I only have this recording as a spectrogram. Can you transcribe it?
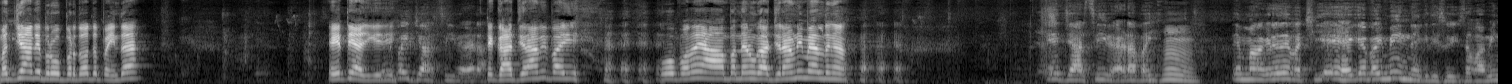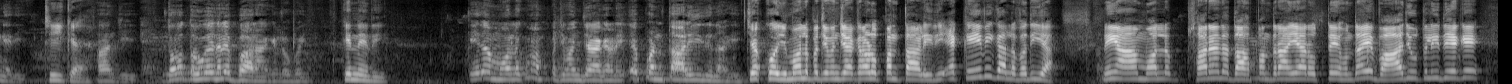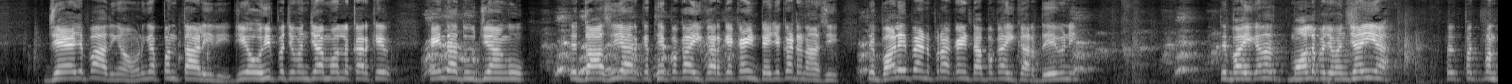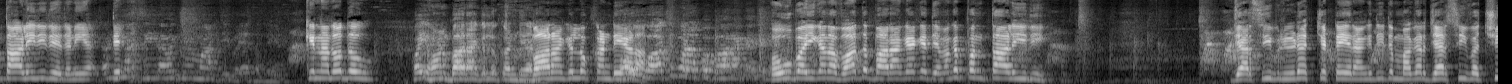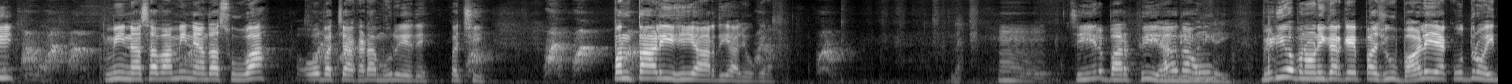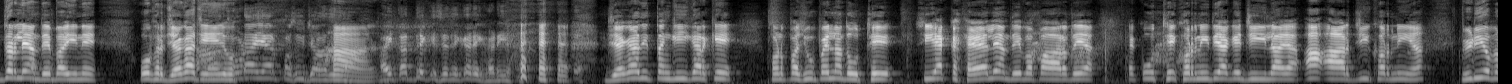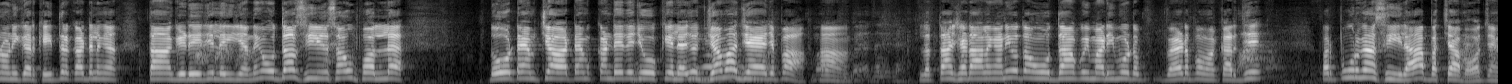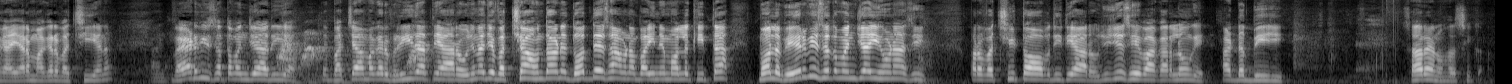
ਮੱਝਾਂ ਦੇ ਬਰੋਬਰ ਦੁੱਧ ਪੈਂਦਾ। ਇਹ ਤੇ ਆ ਜੀ। ਜੀ ਬਈ ਜਰਸੀ ਵੈੜਾ ਤੇ ਗਾਜਰਾਂ ਵੀ ਬਾਈ ਉਹ ਪਤਾ ਆਮ ਬੰਦੇ ਨੂੰ ਗਾਜਰਾਂ ਵੀ ਨਹੀਂ ਮਿਲਦੀਆਂ। ਇਹ ਜਰਸੀ ਵੈੜਾ ਬਾਈ ਹੂੰ। ਤੇ ਮਗਰੇ ਦੇ ਵੱਛੀ ਇਹ ਹੈਗੇ ਬਾਈ ਮਹੀਨੇ ਦੀ ਸੂਈ ਸਵਾ ਮਹੀਨੇ ਦੀ। ਠੀਕ ਹੈ। ਹਾਂਜੀ। ਦੁੱਧ ਹੋਊਗਾ ਥਲੇ 12 ਕਿਲੋ ਬਾਈ ਕਿੰਨੇ ਦੀ? ਇਹਦਾ ਮੁੱਲ ਕਮਾ 55 ਕਰੇ ਇਹ 45 ਦੀ। ਦੇਣਾਗੇ ਚੱਕੋ ਜੀ ਮੁੱਲ 55 ਕਰਾ ਲਓ 45 ਦੀ। ਇੱਕ ਇਹ ਵੀ ਗੱਲ ਵਧੀਆ ਨਹੀਂ ਆਮ ਮੁੱਲ ਸਾਰਿਆਂ ਦਾ 10 15000 ਉੱਤੇ ਹੁੰਦਾ ਇਹ ਆਵਾਜ਼ ਉਤਲੀ ਦੇ ਕੇ ਜਾਇਜ਼ ਭਾਅ ਦੀਆਂ ਹੋਣਗੀਆਂ 45 ਦੀ। ਜੇ ਉਹੀ 55 ਮੁੱਲ ਕਰਕੇ ਕਹਿੰਦਾ ਦੂਜਿਆਂ ਵਾਂਗੂ ਤੇ 10000 ਕਿੱਥੇ ਭਗਾਈ ਕਰਕੇ ਘੰਟੇ 'ਚ ਘਟਣਾ ਸੀ ਤੇ ਬਾਹਲੇ ਭੈਣ ਭਰਾ ਘੰਟਾ ਭਗਾਈ ਕਰਦੇ ਵੀ ਨਹੀਂ। ਤੇ ਬਾਈ ਕਹਿੰਦਾ ਮੁੱਲ 55 ਹੀ ਆ ਤੇ ਪ- 45 ਦੀ ਦੇ ਦੇਣੀ ਆ ਤੇ ਕਿੰਨਾ ਦੁੱਧ ਹੋਊ? ਭਾਈ ਹੁਣ 12 ਕਿਲੋ ਕੰਡੇ ਵਾਲਾ। 12 ਕਿਲੋ ਕੰਡੇ ਵਾਲਾ। ਉਹ ਅੱਜ ਪਰ ਆਪਾਂ 12 ਕਹਿ ਕੇ ਹੋਊ ਬਾਈ ਕਹਿੰਦਾ ਵੱਧ 12 ਕਹਿ ਕੇ ਦੇਵਾਂਗੇ 45 ਦੀ। ਜਰਸੀ ਬਰੀਡ ਹੈ ਚਿੱਟੇ ਰੰਗ ਦੀ ਤੇ ਮਗਰ ਜਰਸੀ ਵੱਛੀ। ਮਹੀਨਾ ਸਵਾ ਮਹੀਨਿਆਂ ਦਾ ਸੂਆ। ਉਹ ਬੱਚਾ ਖੜਾ ਮੂਰੇ ਦੇ ਵੱਛੀ। 45000 ਦੀ ਆ ਜਾਓ ਕਿਰਾ। ਹੂੰ ਸੀਲ ਬਰਫੀ ਆ ਉਹਦਾ। ਵੀਡੀਓ ਬਣਾਉਣੀ ਕਰਕੇ ਪਸ਼ੂ ਬਾਹਲੇ ਆ ਉਧਰੋਂ ਇੱਧਰ ਲਿਆਂਦੇ ਬਾਈ ਨੇ। ਉਹ ਫਿਰ ਜਗ੍ਹਾ ਚੇਂਜ ਹੋ ਥੋੜਾ ਯਾਰ ਪਸ਼ੂ ਜ਼ਿਆਦਾ ਹਾਂ। ਹਾਈ ਤੱਕ ਦੇ ਕਿਸੇ ਦੇ ਘਰੇ ਖੜੇ ਆ। ਜਗ੍ਹਾ ਦੀ ਤੰਗੀ ਕਰਕੇ ਹੁਣ ਪਸ਼ੂ ਪਹਿਲਾਂ ਤਾਂ ਉੱਥੇ ਸੀ, ਇੱਕ ਹੈ ਲਿਆਂਦੇ ਵਪਾਰ ਦੇ ਆ, ਇੱਕ ਉੱਥੇ ਖੁਰਨੀ ਤੇ ਆ ਕੇ ਜੀ ਲਾਇਆ, ਆ ਆਰਜੀ ਖੁਰਨੀ ਆ, ਵੀਡੀਓ ਬਣਾਉਣੀ ਕਰਕੇ ਇੱਧਰ ਕੱਢ ਲਈਆਂ, ਤਾਂ ਗੇੜੇ ਜੇ ਲਈ ਜਾਂਦੀਆਂ ਉਦਾਂ ਸੀਲ ਸਾਊ ਫੁੱਲ ਹੈ ਦੋ ਟਾਈਮ, ਚਾਰ ਟਾਈਮ ਕੰਡੇ ਤੇ ਜੋਕ ਕੇ ਲੈ ਜਾਓ, ਜਮਾ ਜਾਇਜ਼ ਭਾ, ਹਾਂ। ਲੱਤਾਂ ਛੜਾਂ ਵਾਲੀਆਂ ਨਹੀਂ, ਉਹ ਤਾਂ ਉਦਾਂ ਕੋਈ ਮਾੜੀ ਮੋਟ ਵੈੜ ਭਾਵਾਂ ਕਰ ਜੇ, ਪਰ ਪੂਰੀਆਂ ਸੀਲ ਆ ਬੱਚਾ ਬਹੁਤ ਚੰਗਾ ਯਾਰ, ਮਗਰ ਵੱਛੀ ਹੈ ਨਾ। ਵੈੜ ਵੀ 57 ਦੀ ਆ ਤੇ ਬੱਚਾ ਮਗਰ ਫਰੀ ਦਾ ਤਿਆਰ ਹੋ ਜਾਣਾ। ਜੇ ਵੱਛਾ ਹੁੰਦਾ ਉਹਨੇ ਦੁੱਧ ਦੇ ਹਿਸਾਬ ਨਾਲ ਬਾਈ ਨੇ ਮੁੱਲ ਕੀਤਾ, ਮੁੱਲ ਫੇਰ ਵੀ 57 ਹੀ ਹੋਣਾ ਸੀ। ਪਰ ਵੱਛੀ ਟੌਪ ਦੀ ਤਿਆਰ ਹੋ ਜੂ, ਜੇ ਸੇਵਾ ਕਰ ਲਓਗੇ, ਆ ਡੱਬੀ ਜੀ। ਸਾਰਿਆਂ ਨੂੰ ਸਤਿ ਸ਼੍ਰੀ ਅਕਾਲ।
